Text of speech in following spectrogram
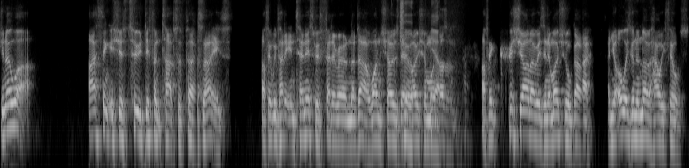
Do you know what? I think it's just two different types of personalities. I think we've had it in tennis with Federer and Nadal. One shows their True. emotion, one yeah. doesn't. I think Cristiano is an emotional guy, and you're always going to know how he feels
